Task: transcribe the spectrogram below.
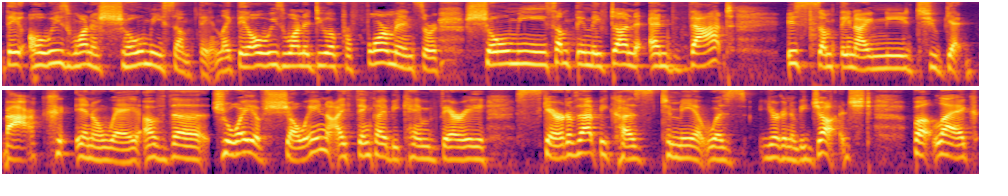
they always want to show me something. Like they always want to do a performance or show me something they've done. And that is something I need to get back in a way of the joy of showing. I think I became very scared of that because to me it was, you're going to be judged. But like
